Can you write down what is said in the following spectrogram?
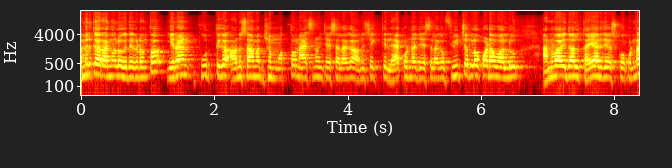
అమెరికా రంగంలోకి దిగడంతో ఇరాన్ పూర్తిగా అణుసామర్థ్యం మొత్తం నాశనం చేసేలాగా అణుశక్తి లేకుండా చేసేలాగా ఫ్యూచర్లో కూడా వాళ్ళు అణ్వాయుధాలు తయారు చేసుకోకుండా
